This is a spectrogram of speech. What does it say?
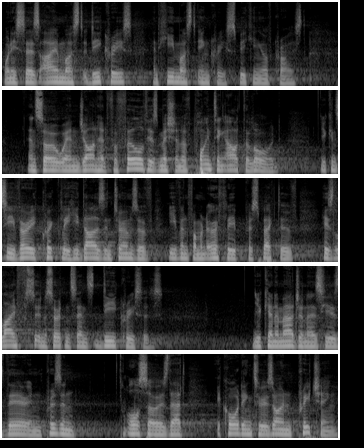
when he says, I must decrease and he must increase, speaking of Christ. And so when John had fulfilled his mission of pointing out the Lord, you can see very quickly he does, in terms of even from an earthly perspective, his life, in a certain sense, decreases. You can imagine as he is there in prison, also, is that according to his own preaching,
